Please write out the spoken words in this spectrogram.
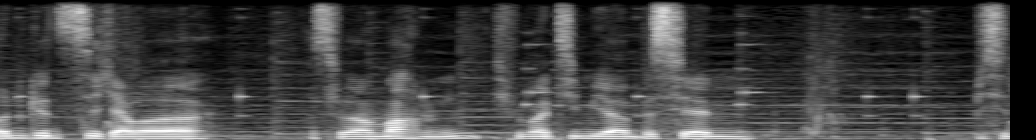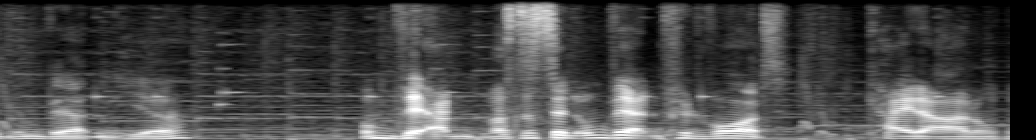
Ungünstig, aber was will man machen? Ich will mein Team hier ein bisschen, bisschen umwerten hier. Umwerten? Was ist denn umwerten für ein Wort? Keine Ahnung.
